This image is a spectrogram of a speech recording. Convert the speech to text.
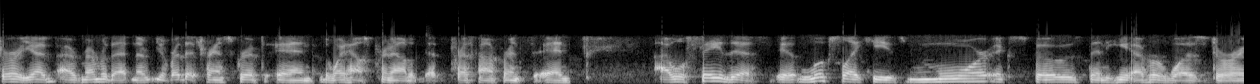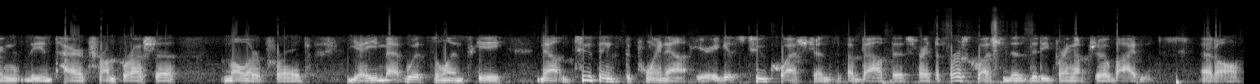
Sure. Yeah, I remember that, and I you know, read that transcript and the White House printout of that press conference. And I will say this: it looks like he's more exposed than he ever was during the entire Trump-Russia Mueller probe. Yeah, he met with Zelensky. Now, two things to point out here. He gets two questions about this, right? The first question is, did he bring up Joe Biden at all?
